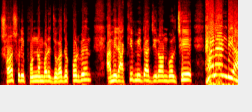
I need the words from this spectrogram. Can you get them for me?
সরাসরি ফোন নম্বরে যোগাযোগ করবেন। আমি রাখিব মিডা জিরন বলছি, হ্যালো ইন্ডিয়া!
